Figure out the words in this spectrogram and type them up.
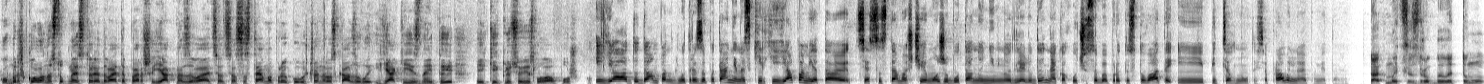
так. Убершкола, наступна історія. Давайте перше. Як називається ця система, про яку ви щойно розказували? Як її знайти? Які ключові слова в пошуку? І я додам, пане Дмитре, запитання. Наскільки я пам'ятаю, ця система ще й може бути анонімною для людини, яка хоче себе протестувати і підтягнутися. Правильно я пам'ятаю? Так, ми це зробили тому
